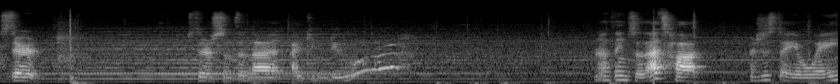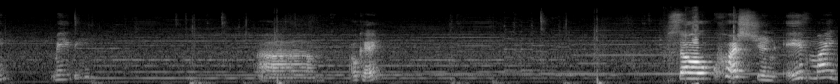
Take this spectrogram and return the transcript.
Is there... Is there something that I can do? Nothing, so that's hot. I just stay away, maybe? Um, okay. So, question, if my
